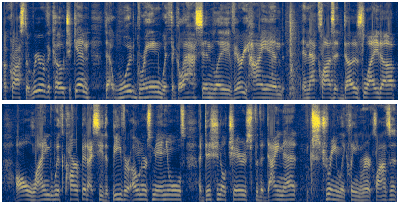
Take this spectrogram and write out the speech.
across the rear of the coach. Again, that wood grain with the glass inlay, very high end. And that closet does light up, all lined with carpet. I see the Beaver owner's manuals, additional chairs for the dinette, extremely clean rear closet.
